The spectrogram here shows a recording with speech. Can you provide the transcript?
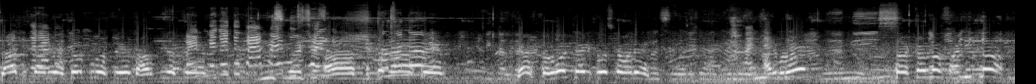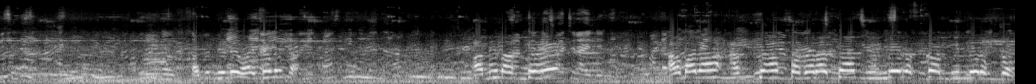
त्या ठिकाणी अचलपूर असेल धारणी असेल या सर्व चाळीस वर्षामध्ये आहेत. आणि म्हणून सरकारनं सांगितलं अजून निर्णय व्हायचा का? आम्ही मागतोय आम्हाला आमच्या पगाराचा निम्मे रक्कम निम्मे रक्कम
